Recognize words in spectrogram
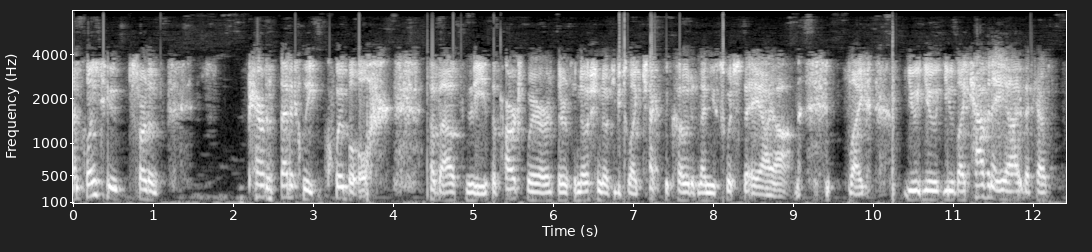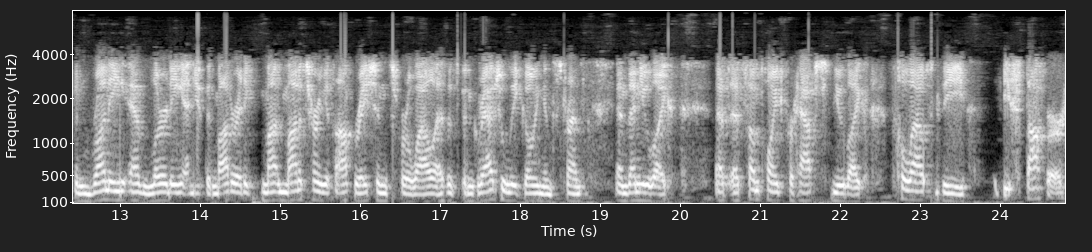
I'm going to sort of parenthetically quibble about the, the part where there's a notion of you to like check the code and then you switch the AI on. Like you, you, you like have an AI that has been running and learning and you've been moderating, mo- monitoring its operations for a while as it's been gradually going in strength. And then you like, at, at some point, perhaps you like pull out the, the stopper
